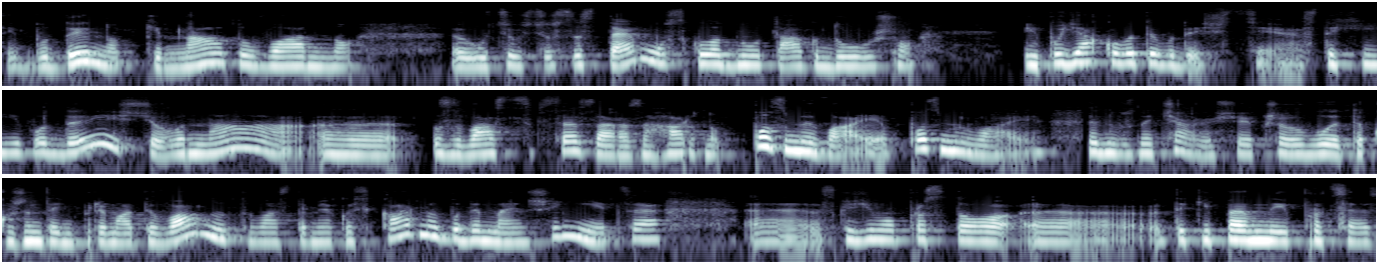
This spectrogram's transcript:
цей будинок, кімнату, ванну, е, цю всю систему складну так душу. І подякувати водичці, стихії води, що вона е, з вас це все зараз гарно позмиває, позмиває. Це не означає, що якщо ви будете кожен день приймати ванну, то у вас там якось карми буде менше. Ні, це, е, скажімо, просто е, такий певний процес,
